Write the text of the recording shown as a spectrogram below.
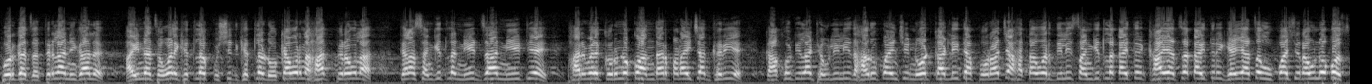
पोरग जत्रेला निघालं. आईनं जवळ घेतलं कुशीत घेतलं डोक्यावरनं हात फिरवला. त्याला सांगितलं नीट जा नीट ये. फार वेळ करू नको अंधार पडायच्यात घरी ये. काकोटीला ठेवलेली दहा रुपयांची नोट काढली त्या पोराच्या हातावर दिली सांगितलं काहीतरी खा याचं काहीतरी घे याचा उपाशी राहू नकोस.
